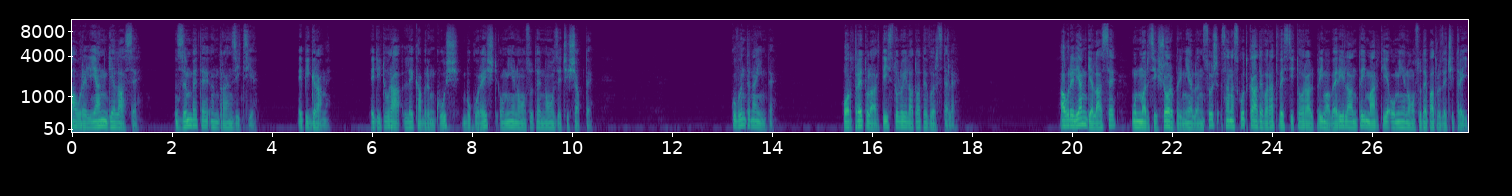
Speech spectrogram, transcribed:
Aurelian Ghelase Zâmbete în tranziție Epigrame Editura Leca Brâncuș, București, 1997 Cuvânt înainte. Portretul artistului la toate vârstele. Aurelian Ghelase, un mărțișor prin el însuși, s-a născut ca adevărat vestitor al primăverii la 1 martie 1943,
